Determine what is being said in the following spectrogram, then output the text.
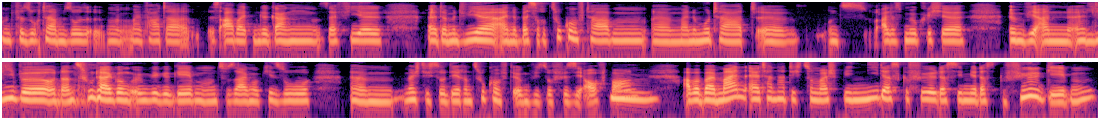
und versucht haben so m mein Vater ist arbeiten gegangen, sehr viel, äh, damit wir eine bessere Zukunft haben. Ähm, meine Mutter hat, äh, uns alles Mögliche irgendwie an, äh, Liebe und an Zuneigung irgendwie gegeben, um zu sagen: „Okay, so, ähm, möchte ich so deren Zukunft irgendwie so für sie aufbauen.“ Mhm. Aber bei meinen Eltern hatte ich zum Beispiel nie das Gefühl, dass sie mir das Gefühl geben,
